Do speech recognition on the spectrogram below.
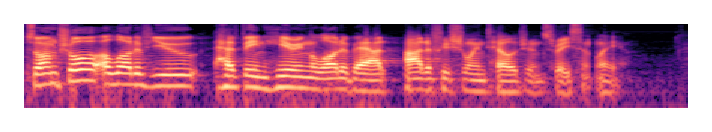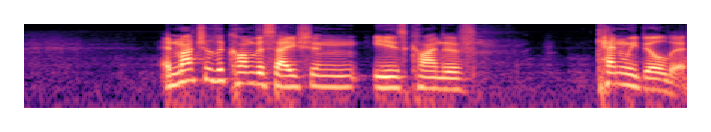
So I'm sure a lot of you have been hearing a lot about artificial intelligence recently. And much of the conversation is kind of can we build it?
